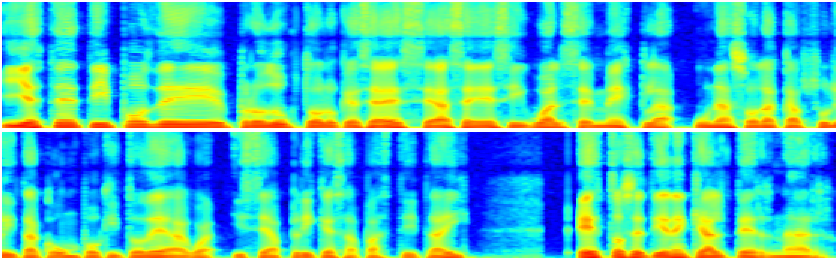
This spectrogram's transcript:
Y este tipo de producto lo que se hace, es igual, se mezcla una sola capsulita con un poquito de agua y se aplica esa pastita ahí. Esto se tiene que alternar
